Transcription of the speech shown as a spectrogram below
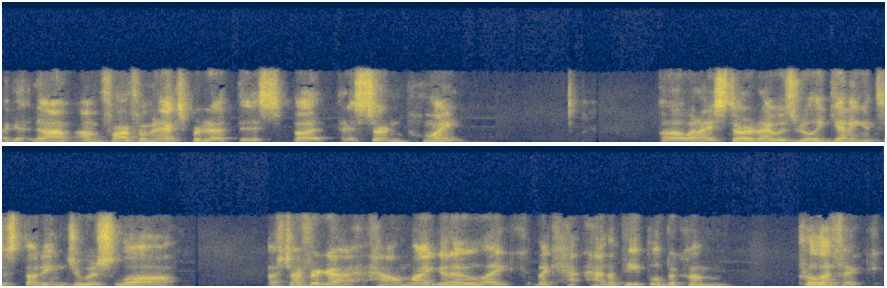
Again, now I'm far from an expert at this, but at a certain point, uh, when I started, I was really getting into studying Jewish law. I was trying to figure out how am I going to like like how, how do people become prolific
